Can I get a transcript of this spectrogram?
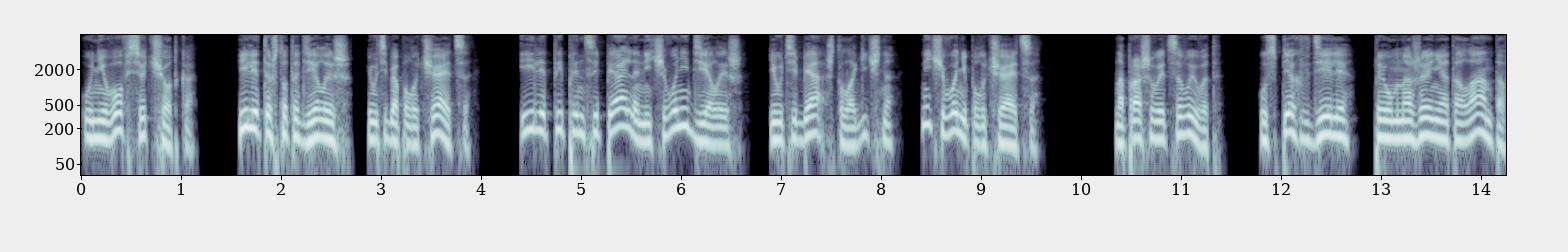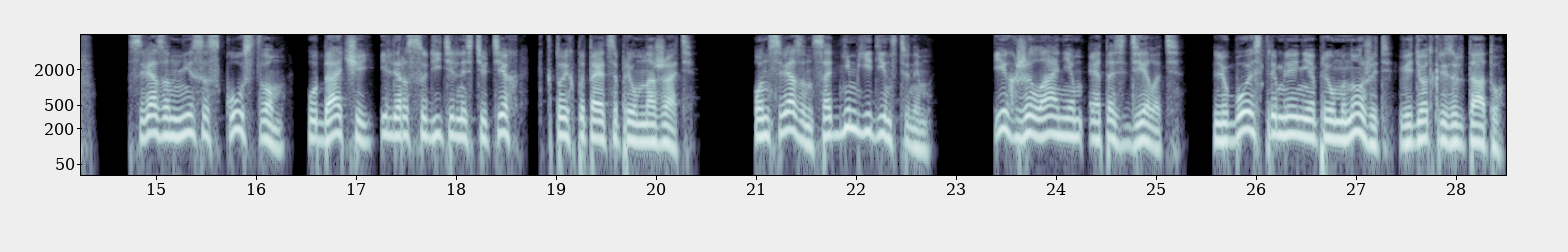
У него все четко. Или ты что-то делаешь, и у тебя получается, или ты принципиально ничего не делаешь, и у тебя, что логично, ничего не получается. Напрашивается вывод. Успех в деле приумножения талантов связан не с искусством, удачей или рассудительностью тех, кто их пытается приумножать. Он связан с одним единственным – их желанием это сделать. Любое стремление приумножить ведет к результату.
